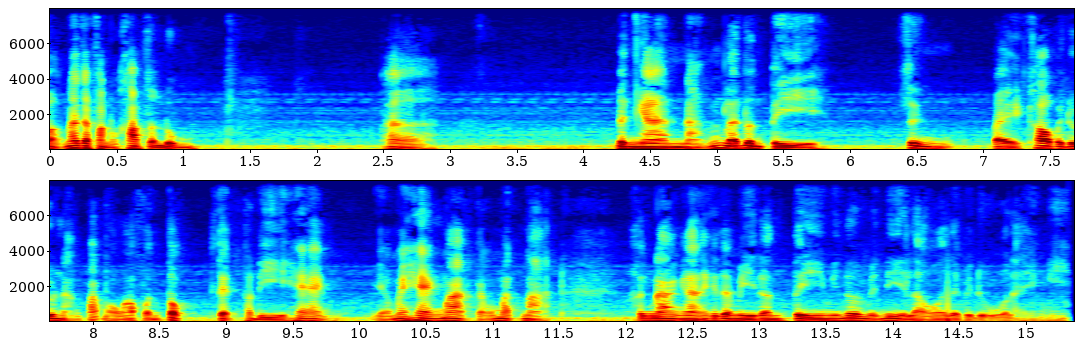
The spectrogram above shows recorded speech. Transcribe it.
ฝั่งน่าจะฝั่งตรงข้ามสวนลุม เออเป็นงานหนังและดนตรี ซึ่งไปเข้าไปดูหนังปั๊บออกมาฝนตกเสร็จพอดีแห้ง ยังไม่แห้งมากแต่ว่าหมาดหมาดข้างหน้างานก็จะมีดนตรีมีนู่นมีนี่เราก็ได้ไปดูอะไรอย่างนี้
